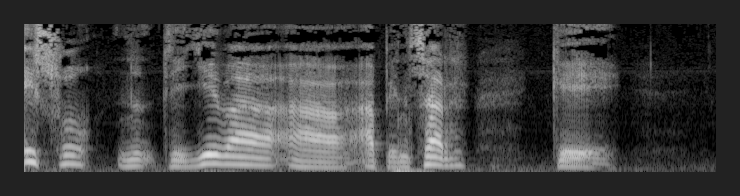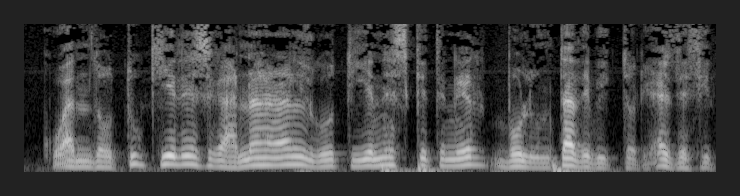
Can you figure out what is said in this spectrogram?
Eso te lleva a, pensar que cuando tú quieres ganar algo tienes que tener voluntad de victoria. Es decir,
